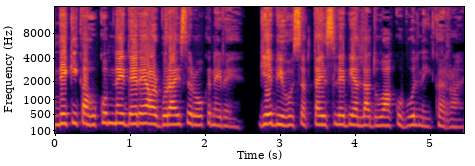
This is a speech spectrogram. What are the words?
نیکی کا حکم نہیں دے رہے اور برائی سے روک نہیں رہے۔ یہ بھی ہو سکتا ہے، اس لیے بھی اللہ دعا قبول نہیں کر رہا ہے۔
